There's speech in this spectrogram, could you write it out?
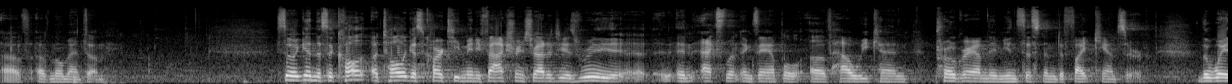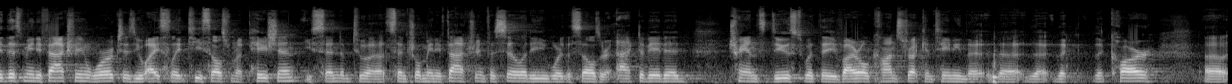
of, of momentum. So again, this autologous CAR T manufacturing strategy is really a, an excellent example of how we can program the immune system to fight cancer. The way this manufacturing works is you isolate T cells from a patient, you send them to a central manufacturing facility where the cells are activated, transduced with a viral construct containing the, the, the, the, the CAR uh,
